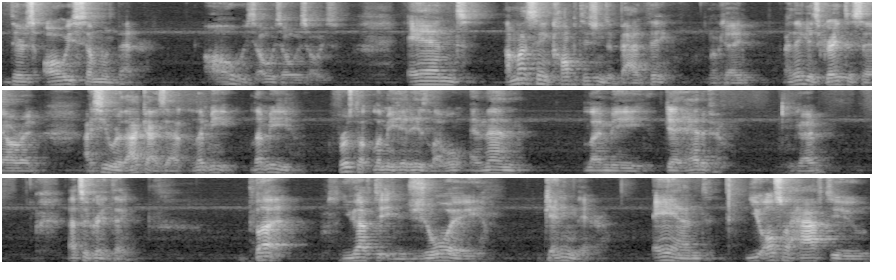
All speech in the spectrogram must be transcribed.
there's always someone better, always, always, always, always. And I'm not saying competition's a bad thing. Okay, I think it's great to say, all right, I see where that guy's at. Let me, let me first let me hit his level, and then let me get ahead of him. Okay, that's a great thing. But you have to enjoy getting there. And you also have to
